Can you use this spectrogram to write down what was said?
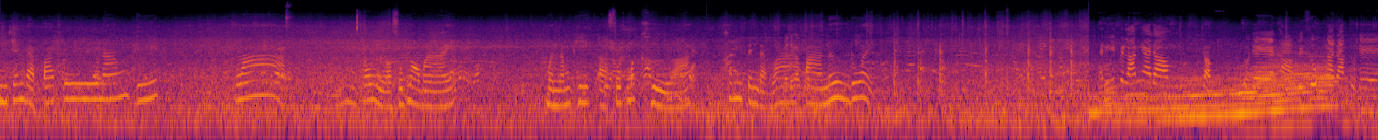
มีเป็นแบบปลาทูน้ำพริกลาบข้าวเหนียวซุปหน่อไม้ เหมือนน้ำพริกซุปมะเขือเขามีเป็นแบบว่าปลานึ่งด้วย อันนี้เป็นร้านงาดำกับถั่วแดงค่ะ เป็นซุปงาดำถั่วแดง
